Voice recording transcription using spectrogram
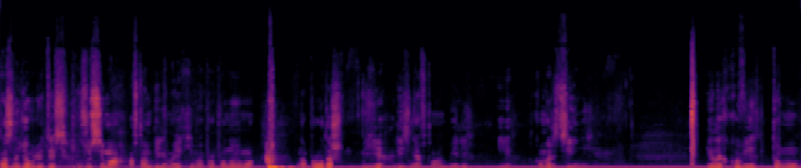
Ознайомлюйтесь з усіма автомобілями, які ми пропонуємо на продаж. Є різні автомобілі і комерційні, і легкові, тому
